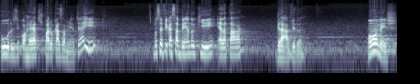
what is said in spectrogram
puros e corretos para o casamento. E aí, você fica sabendo que ela está grávida. Homens,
